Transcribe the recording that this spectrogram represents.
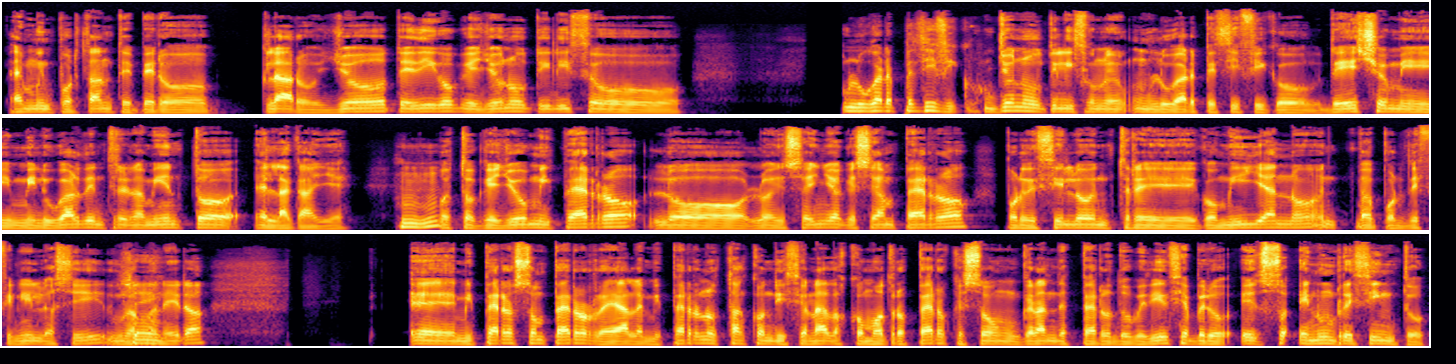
es muy importante, pero claro, yo te digo que yo no utilizo, ¿Un lugar específico? yo no utilizo un, un lugar específico. De hecho, mi, mi lugar de entrenamiento es la calle, puesto que yo mis perros los los enseño a que sean perros, por decirlo entre comillas, ¿no? Por definirlo así, de una Sí. manera. Eh, mis perros son perros reales, mis perros no están condicionados como otros perros que son grandes perros de obediencia, pero eso en un recinto.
